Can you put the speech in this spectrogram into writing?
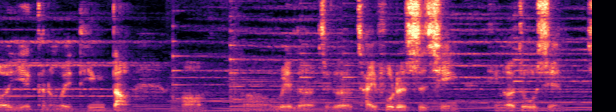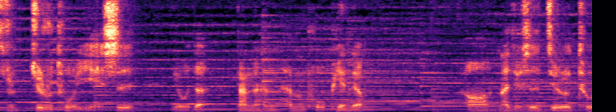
尔也可能会听到，啊，呃，为了这个财富的事情铤而走险，基督徒也是有的。当然很普遍的哦，那就是基督徒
